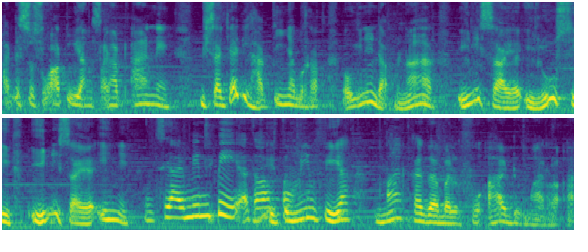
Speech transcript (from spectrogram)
ada sesuatu yang sangat aneh. Bisa jadi hatinya berkata, oh ini tidak benar, ini saya ilusi, ini saya ini. Saya mimpi atau Itu apa? mimpi ya. Maka dabal fuadu mara'a.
